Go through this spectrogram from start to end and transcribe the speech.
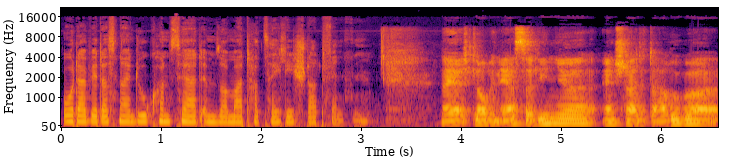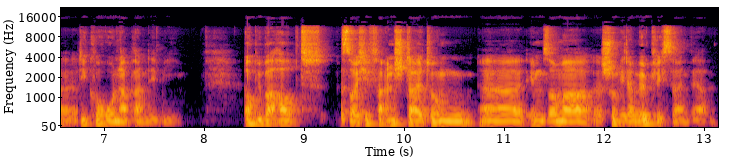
oder wird das Naidu-Konzert im Sommer tatsächlich stattfinden? Naja, ich glaube, in erster Linie entscheidet darüber die Corona-Pandemie. Ob überhaupt solche Veranstaltungen äh, im Sommer schon wieder möglich sein werden.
